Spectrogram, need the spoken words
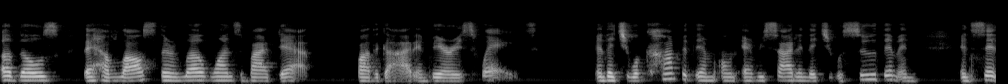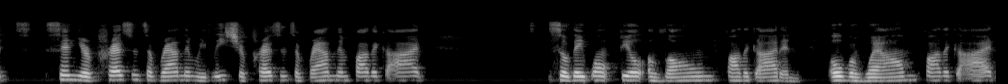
of those that have lost their loved ones by death, Father God, in various ways. And that you will comfort them on every side and that you will soothe them and, and send, send your presence around them, release your presence around them, Father God, so they won't feel alone, Father God, and overwhelmed, Father God.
